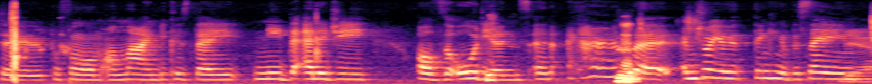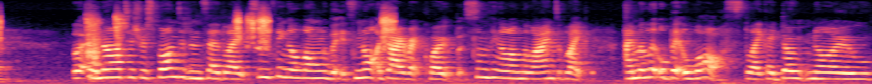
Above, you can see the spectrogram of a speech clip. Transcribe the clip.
to perform online because they need the energy of the audience, and I can't remember. Hmm. I'm sure you're thinking of the same. Yeah. But an artist responded and said like something along the. It's not a direct quote, but something along the lines of like, "I'm a little bit lost. Like I don't know,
